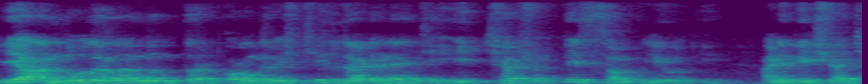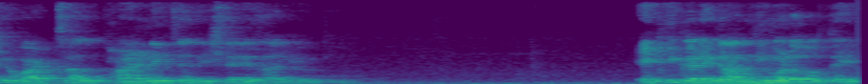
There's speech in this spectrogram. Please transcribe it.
या आंदोलनानंतर काँग्रेसची लढण्याची इच्छाशक्तीच संपली होती आणि देशाची वाटचाल फाळणीच्या दिशेने झाली होती. एकीकडे गांधी म्हणत होते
